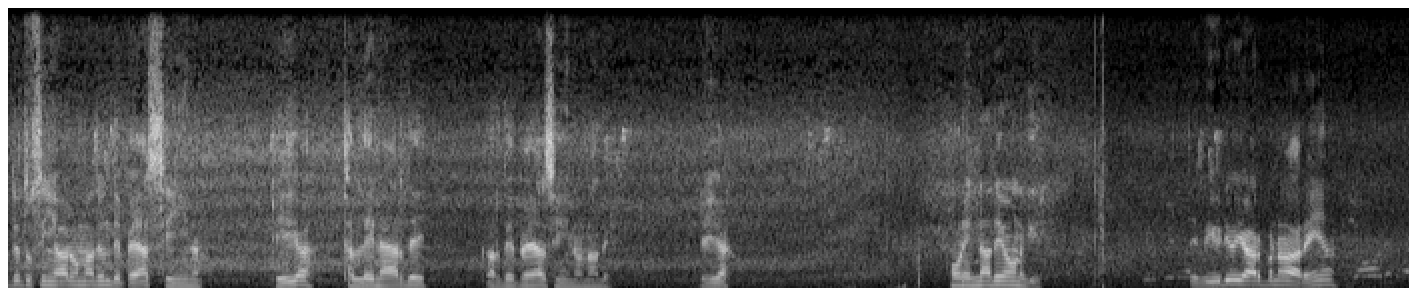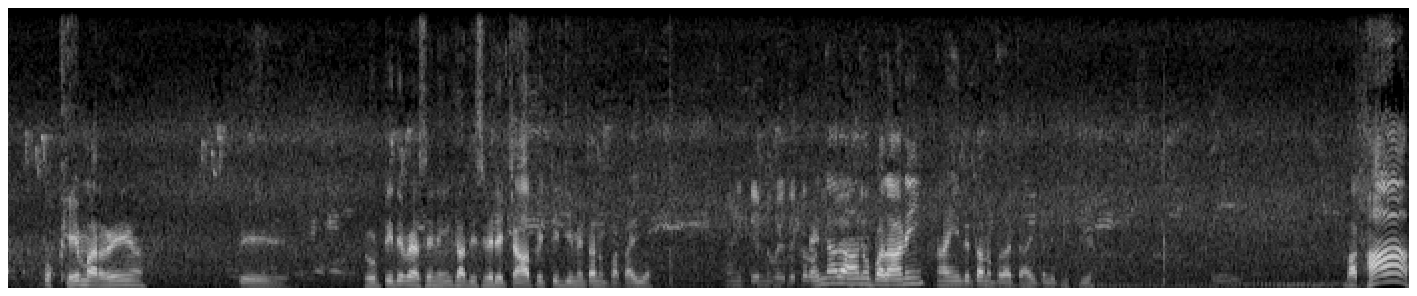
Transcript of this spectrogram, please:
ਆਦੇ ਤੁਸੀਂ ਯਾਰ ਉਹਨਾਂ ਦੇ ਹੁੰਦੇ ਪਿਆ ਸੀਨ। ਠੀਕ ਆ? ਥੱਲੇ ਨਹਿਰ ਦੇ ਕਰਦੇ ਪਿਆ ਸੀਨ ਉਹਨਾਂ ਦੇ। ਠੀਕ ਆ? ਹੁਣ ਇਹਨਾਂ ਦੇ ਹੋਣਗੇ। ਤੇ ਵੀਡੀਓ ਯਾਰ ਬਣਾ ਰਹੇ ਆ। ਭੁੱਖੇ ਮਰ ਰਹੇ ਆ। ਤੇ ਰੋਟੀ ਤੇ ਵੈਸੇ ਨਹੀਂ ਖਾਦੀ ਸਵੇਰੇ ਚਾਹ ਪੀਤੀ ਜਿਵੇਂ ਤੁਹਾਨੂੰ ਪਤਾ ਹੀ ਆ। ਅਸੀਂ 3 ਵਜੇ ਦੇ ਘਰੋਂ ਇਹਨਾਂ ਦਾ ਸਾਨੂੰ ਪਤਾ ਨਹੀਂ ਅਸੀਂ ਤੇ ਤੁਹਾਨੂੰ ਪਤਾ ਚਾਹ ਹੀ ਕਲੀ ਪੀਤੀ ਆ। ਹਾਂ!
